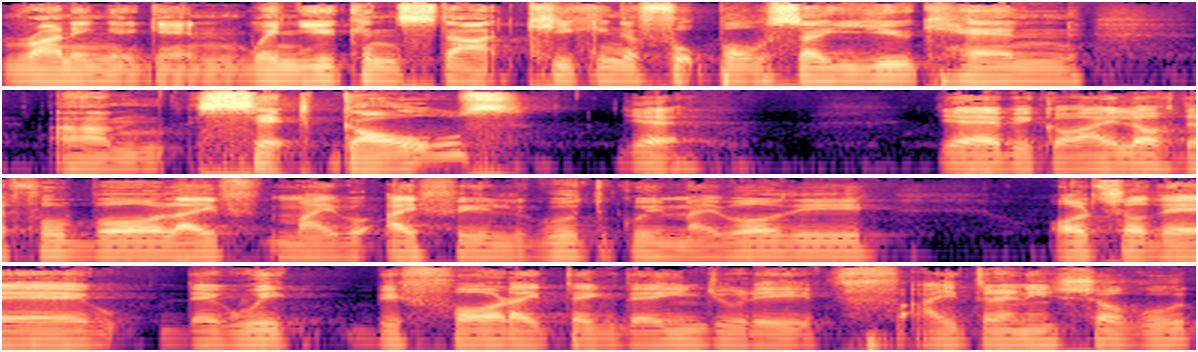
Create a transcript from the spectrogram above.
running again? When you can start kicking a football, so you can um, set goals. yeah, yeah, because I love the football. I my I feel good with my body. Also, the the week before I take the injury, I training so good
